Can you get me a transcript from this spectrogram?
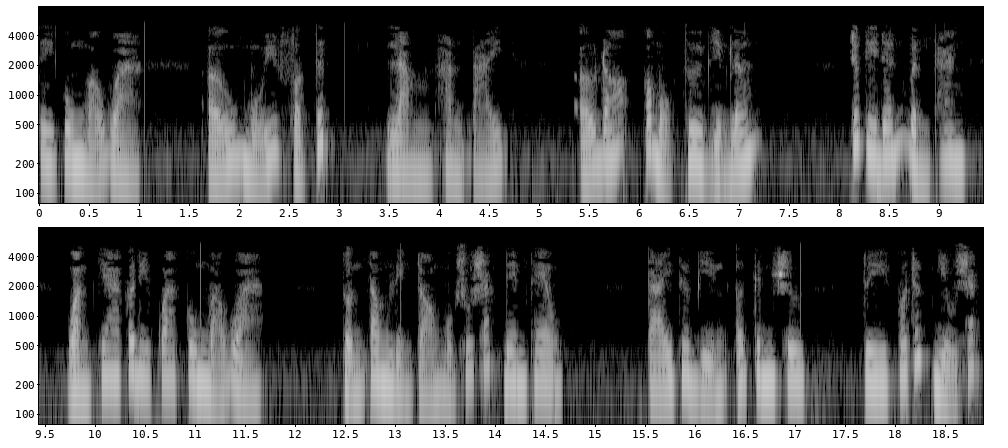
xây cung Bảo Hòa, ở mũi Phật tích, làm hành tại, ở đó có một thư viện lớn. Trước khi đến Bình Thang, hoàng gia có đi qua cung Bảo Hòa, Thuận Tông liền chọn một số sách đem theo. Tại thư viện ở Kinh Sư, tuy có rất nhiều sách,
